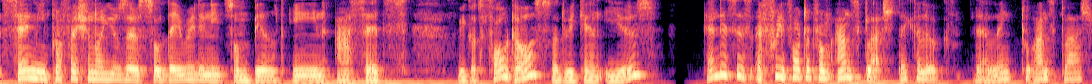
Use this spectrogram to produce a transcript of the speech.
semi-professional users. So they really need some built-in assets. We got photos that we can use. And this is a free photo from Unsplash. Take a look. The link to Unsplash.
